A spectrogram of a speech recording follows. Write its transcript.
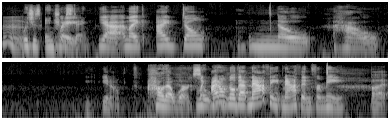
Hmm. Which is interesting. Wait, yeah, I'm like, I don't know how, you know, how that works. I'm like, I don't know. That math ain't mathin' for me, but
